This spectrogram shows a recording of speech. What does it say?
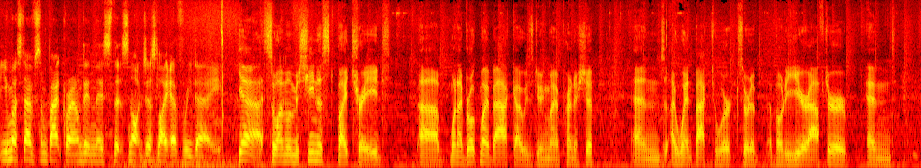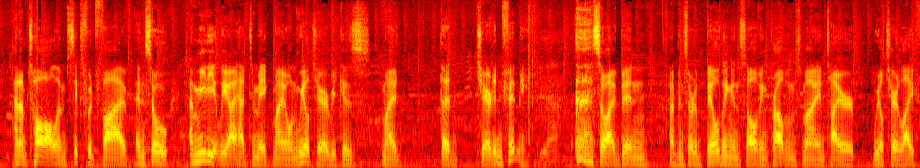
You must have some background in this that's not just like every day. Yeah, so I'm a machinist by trade. Uh, when I broke my back, I was doing my apprenticeship and I went back to work sort of about a year after and and I'm tall, I'm six foot five, and so immediately I had to make my own wheelchair because my the chair didn't fit me. Yeah. so I've been I've been sort of building and solving problems my entire wheelchair life.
